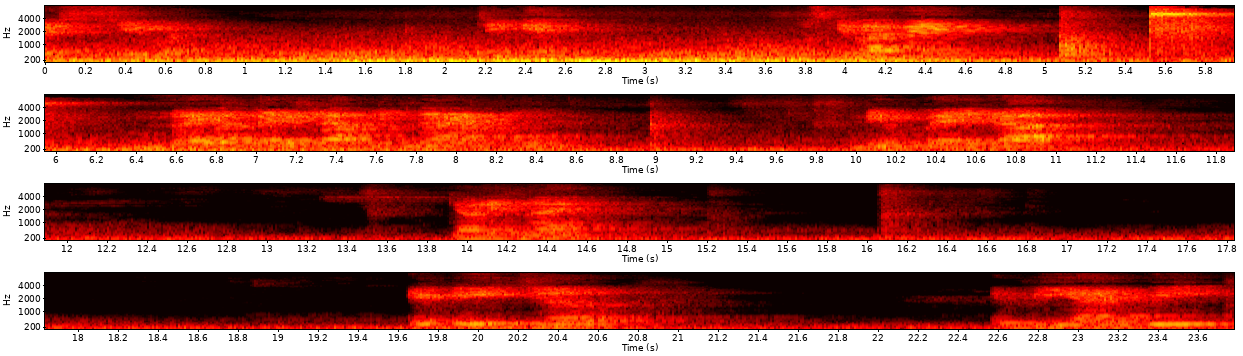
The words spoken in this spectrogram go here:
S seven ठीक है it is a VIP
